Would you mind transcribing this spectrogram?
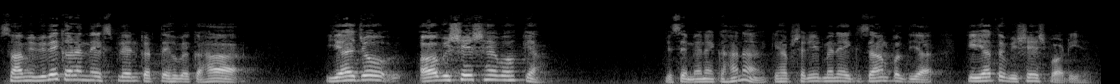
स्वामी विवेकानंद ने एक्सप्लेन करते हुए कहा, यह जो अविशेष है वह क्या? जिसे मैंने कहा ना कि अब शरीर, मैंने एग्ज़ाम्पल दिया कि यह तो विशेष बॉडी है।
